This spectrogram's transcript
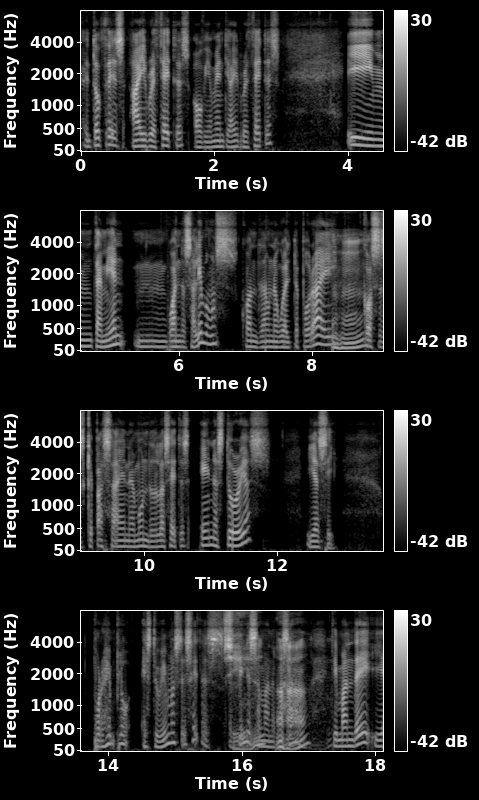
Entonces hay recetas, obviamente hay recetas. Y mm, también mm, cuando salimos, cuando da una vuelta por ahí, cosas que pasan en el mundo de las setas en Asturias y así. Por ejemplo, estuvimos de setas el fin de semana ajá. pasado. Te mandé, y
